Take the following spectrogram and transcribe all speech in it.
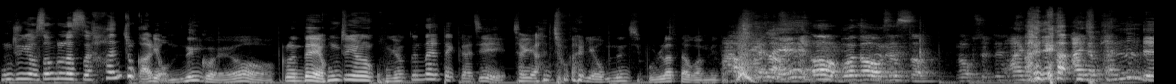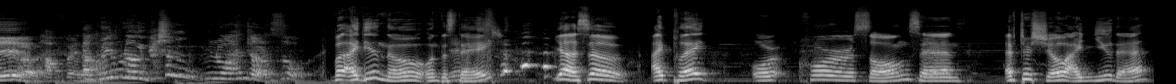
홍중이 형 선글라스 한쪽 알이 없는 거예요. 그런데 홍중이 형은 공연 끝날 때까지 자기 한쪽 알이 없는지 몰랐다고 합니다. 어, 뭐너 없었어. 너 없을 때? 아니 아니 나 봤는데 나 일부러 형이 패션으로 한 줄 알았어. But I didn't know on the stage. yeah, so I played or horror songs and after show I knew that,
